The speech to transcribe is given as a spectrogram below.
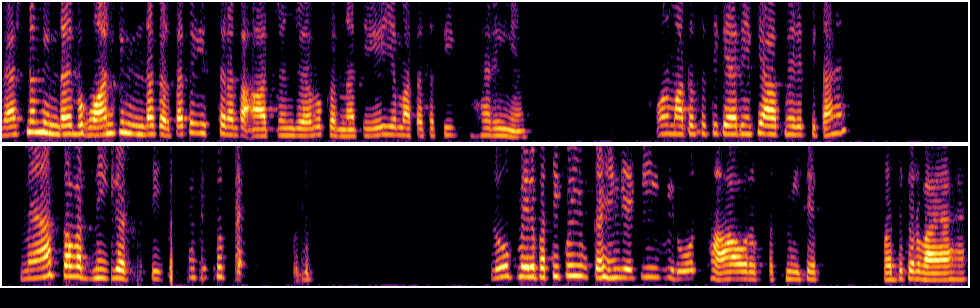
वैष्णव निंदा भगवान की निंदा करता है तो इस तरह का आचरण जो है वो करना चाहिए। ये माता सती कह रही हैं। और माता सती कह रही है कि आप मेरे पिता हैं। मैं आपका वध नहीं कर सकती। तो मतलब लोग मेरे पति को ही कहेंगे कि विरोध था और पत्नी से वध करवाया है।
